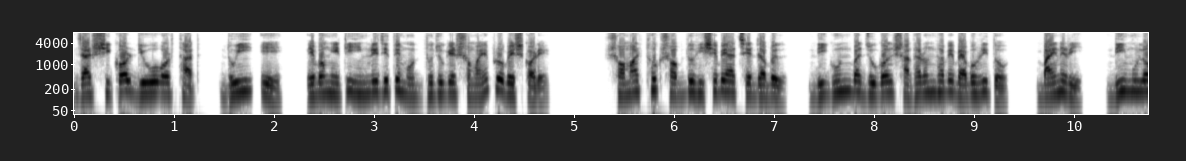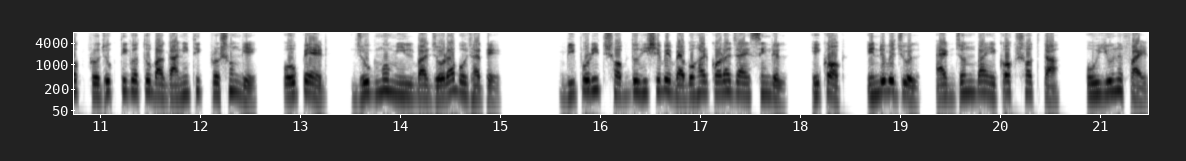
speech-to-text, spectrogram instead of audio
যার শিকড় ডিউ অর্থাৎ দুই, এ, এবং এটি ইংরেজিতে মধ্যযুগের সময়ে প্রবেশ করে। সমার্থক শব্দ হিসেবে আছে ডাবল, দ্বিগুণ বা যুগল সাধারণভাবে ব্যবহৃত, বাইনারি, দ্বিমূলক প্রযুক্তিগত বা গাণিতিক প্রসঙ্গে ওপেড যুগ্ম মিল বা জোড়া বোঝাতে। বিপরীত শব্দ হিসেবে ব্যবহার করা যায় সিঙ্গেল, একক, ইন্ডিভিজুয়াল, একজন বা একক সত্তা, ও ইউনিফাইড,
